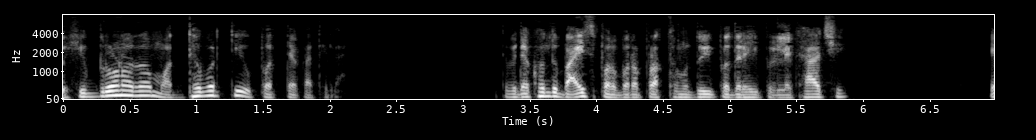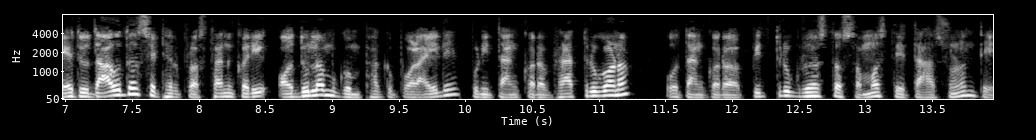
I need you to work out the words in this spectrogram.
ହିବ୍ରୋଣର ମଧ୍ୟବର୍ତ୍ତୀ ଉପତ୍ୟକା ଥିଲା। ତେବେ ଦେଖନ୍ତୁ ବାଇଶ ପର୍ବର ପ୍ରଥମ ଦୁଇ ପଦରେ ଏହିପରି ଲେଖା ଅଛି ଏହେତୁ ଦାଉଦ ସେଠାରୁ ପ୍ରସ୍ଥାନ କରି ଅଦୁଲମ ଗୁମ୍ଫାକୁ ପଳାଇଲେ। ପୁଣି ତାଙ୍କର ଭ୍ରାତୃଗଣ ଓ ତାଙ୍କର ପିତୃଗୃହସ୍ଥ ସମସ୍ତେ ତାହା ଶୁଣନ୍ତେ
